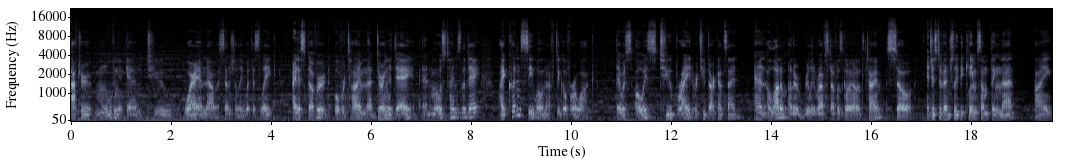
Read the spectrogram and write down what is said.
after moving again to where I am now, essentially, with this lake, I discovered over time that during the day, and most times of the day, I couldn't see well enough to go for a walk. There was always too bright or too dark outside, and a lot of other really rough stuff was going on at the time, so it just eventually became something that I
